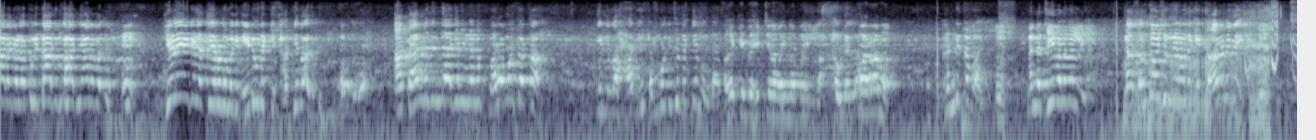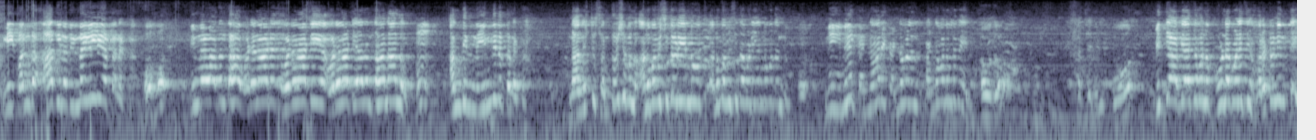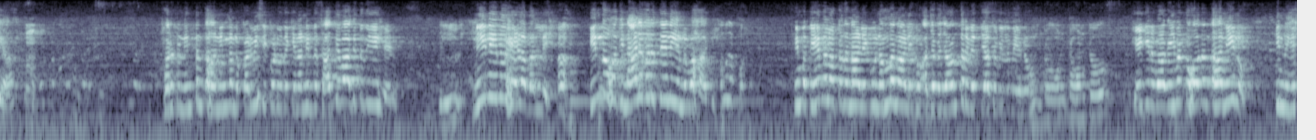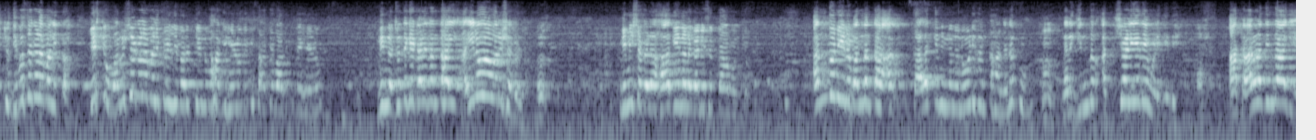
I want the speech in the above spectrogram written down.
ವಿಚಾರಗಳ ಕುರಿತಾದಂತಹ ಜ್ಞಾನವನ್ನು ಗೆಳೆಯ ಗೆಳತಿಯರು ನಮಗೆ ನೀಡುವುದಕ್ಕೆ ಸಾಧ್ಯವಾಗುತ್ತದೆ ಹೌದು. ಆ ಕಾರಣದಿಂದಾಗಿ ನಿನ್ನನ್ನು ಪರಮಸಕ ಎನ್ನುವ ಹಾಗೆ ಸಂಬೋಧಿಸುವುದಕ್ಕೆ ಮುಂದಾದ. ಅದಕ್ಕಿಂತ ಹೆಚ್ಚಿನ ಇನ್ನೊಬ್ಬ ಇಲ್ಲ. ಹೌದಲ್ಲ? ಪರಮ. ಖಂಡಿತವಾಗಿ. ನನ್ನ ಜೀವನದಲ್ಲಿ ನಾ ಸಂತೋಷದಿಂದಿರುವುದಕ್ಕೆ ಕಾರಣವೇ ನೀ ಬಂದ ಆ ದಿನದಿಂದ ಇಲ್ಲಿಯ ತನಕ. ಓಹೋ. ನಿನ್ನಳಾದಂತಹ ಒಡನಾಡ ಒಡನಾಟಿ ಒಡನಾಟಿಯಾದಂತಹ ನಾನು ಅಂದಿನ ಇಂದಿನ ತನಕ ನಾನೆಷ್ಟು ಸಂತೋಷವನ್ನು ಅನುಭವಿಸಿದಳು ಎನ್ನುವುದು ಅನುಭವಿಸಿದವಳು ಎನ್ನುವುದನ್ನು. ನೀನೇ ಕಣ್ಣಾರೆ ಕಂಡವಳ ಕಂಡವನಲ್ಲವೇ? ಹೌದು? ಓ ವಿದ್ಯಾಭ್ಯಾಸವನ್ನು ಪೂರ್ಣಗೊಳಿಸಿ ಹೊರಟು ನಿಂತೆಯ? ಹೊರಟು ನಿಂತಹ ನಿನ್ನನ್ನು ಕಳುಹಿಸಿಕೊಡುವುದಕ್ಕೆ ನನ್ನಿಂದ ಸಾಧ್ಯವಾಗುತ್ತದೆಯೇ ಹೇಳು? ನೀನೇನು ಹೇಳಬಲ್ಲೆ? ಇಂದು ಹೋಗಿ ನಾಳೆ ಬರುತ್ತೇನೆ ಎನ್ನುವ ಹಾಗೆ. ಹೌದಪ್ಪ. ನಿಮ್ಮ ದೇವಲೋಕದ ನಾಳಿಗೂ ನಮ್ಮ ನಾಳಿಗೂ ಅಜಗಜಾಂತರ ವ್ಯತ್ಯಾಸವಿಲ್ಲವೇನು? ಉಂಟು ಉಂಟು ಉಂಟು. ಹೇಗಿರುವಾಗ ಇವತ್ತು ಹೋದಂತಹ ನೀನು ಇನ್ನು ಎಷ್ಟು ದಿವಸಗಳ ಬಳಿಕ ಎಷ್ಟು ವರ್ಷಗಳ ಬಳಿಕ ಇಲ್ಲಿ ಬರುತ್ತೆ ಎನ್ನುವ ಹಾಗೆ ಹೇಳುವುದಕ್ಕೆ ಸಾಧ್ಯವಾಗುತ್ತದೆ ಹೇಳು ನಿನ್ನ ಜೊತೆಗೆ ಕಳೆದಂತಹ ಈ ಐನೂರು ವರ್ಷಗಳು. ನಿಮಿಷಗಳ ಹಾಗೆ ನನಗನಿಸುತ್ತಾ ಉಂಟು ಅಂದು ನೀನು ಬಂದಂತಹ ಕಾಲಕ್ಕೆ ನಿನ್ನನ್ನು ನೋಡಿದಂತಹ ನೆನಪು. ನನಗಿಂದು ಅಚ್ಚಳಿಯದೆ ಉಳಿದಿದೆ ಆ ಕಾರಣದಿಂದಾಗಿ.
